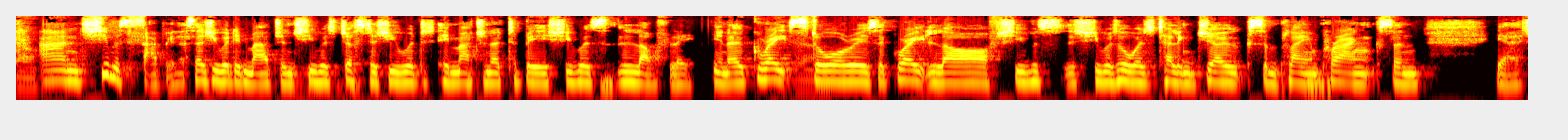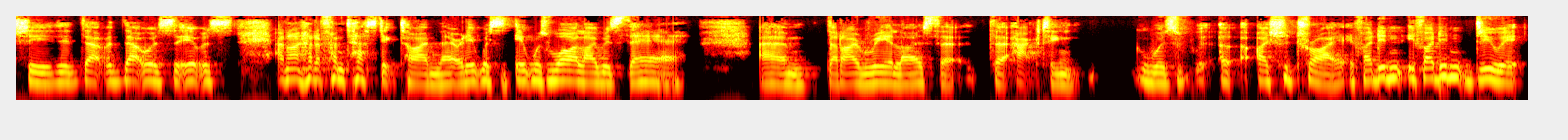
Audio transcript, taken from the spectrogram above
wow. and she was fabulous, as you would imagine. She was just as you would imagine her to be. She was lovely, you know, great yeah. stories, a great laugh. She was she was always telling jokes and playing pranks and yeah, she did that. That was it was, and I had a fantastic time there. And it was it was while I was there um, that I realised that the acting was uh, I should try. If I didn't if I didn't do it,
